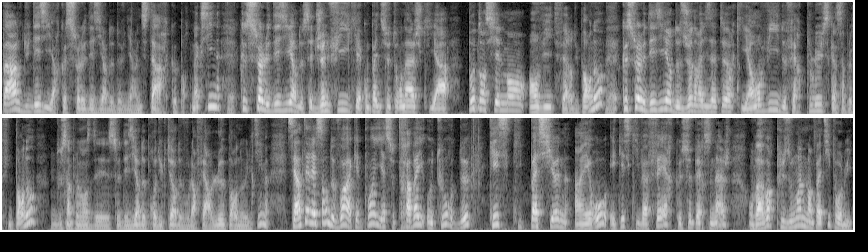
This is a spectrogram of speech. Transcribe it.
parle du désir, que ce soit le désir de devenir une star que porte Maxine, Ouais. que ce soit le désir de cette jeune fille qui accompagne ce tournage qui a potentiellement envie de faire du porno, Ouais. que ce soit le désir de ce jeune réalisateur qui a envie de faire plus qu'un simple film porno, Mm. tout simplement ce, dé- ce désir de producteur de vouloir faire le porno ultime, c'est intéressant de voir à quel point il y a ce travail autour de qu'est-ce qui passionne un héros et qu'est-ce qui va faire que ce personnage, on va avoir plus ou moins de l'empathie pour lui.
